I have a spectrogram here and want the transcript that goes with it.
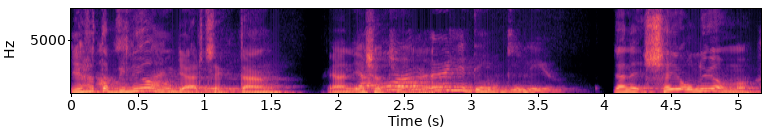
Yaşatabiliyor mu gerçekten? Yani ya o yaşatıyor mu? an öyle denk geliyor. Yani şey oluyor mu?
